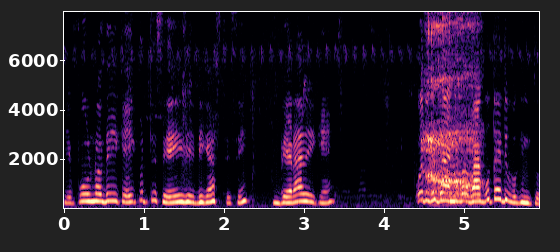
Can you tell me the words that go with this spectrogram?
যে পূর্ণ দিকে এই করতেছে, এই যে এদিকে আসতেছে, বেড়া দিকে। ওইদিকে যায় না, বাবা গুতাই দিব কিন্তু।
